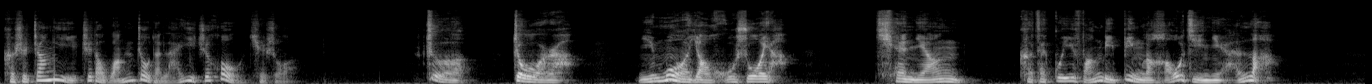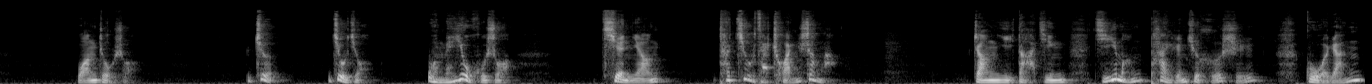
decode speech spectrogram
可是张毅知道王胄的来意之后，却说：“这周儿啊，你莫要胡说呀！倩娘可在闺房里病了好几年了。”王胄说：“这，舅舅，我没有胡说。倩娘，她就在船上啊。”张毅大惊，急忙派人去核实，果然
